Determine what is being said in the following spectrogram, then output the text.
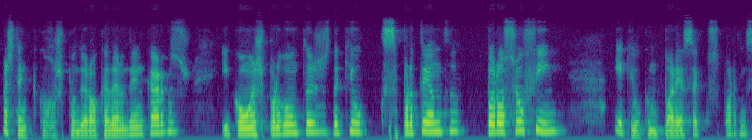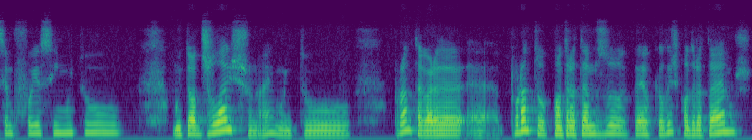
mas tem que corresponder ao caderno de encargos e com as perguntas daquilo que se pretende para o seu fim. E aquilo que me parece é que o Sporting sempre foi assim muito, muito ao desleixo, não é? Muito. Pronto, agora, eh, pronto, contratamos, é o que ele diz, contratamos,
